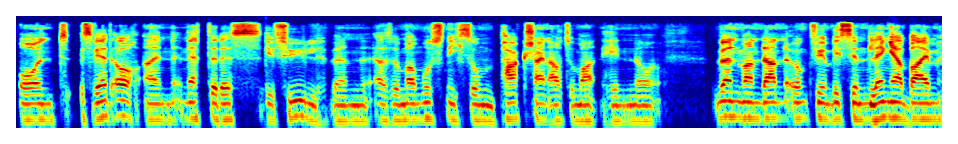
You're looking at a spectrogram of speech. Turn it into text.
Und es wird auch ein netteres Gefühl, wenn, also man muss nicht einem Parkscheinautomaten hin. Wenn man dann irgendwie ein bisschen länger beim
